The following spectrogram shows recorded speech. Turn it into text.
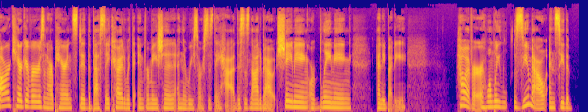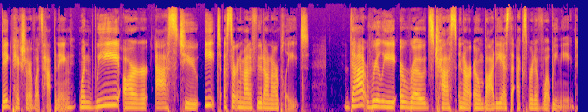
our caregivers and our parents did the best they could with the information and the resources they had. This is not about shaming or blaming anybody. However, when we zoom out and see the big picture of what's happening, when we are asked to eat a certain amount of food on our plate, that really erodes trust in our own body as the expert of what we need.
